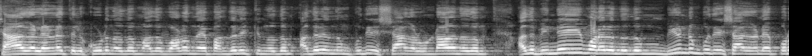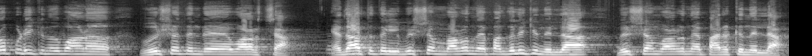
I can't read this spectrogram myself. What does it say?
ശാഖകൾ എണ്ണത്തിൽ കൂടുന്നതും അത് വളർന്ന് പന്തലിക്കുന്നതും അതിൽ നിന്നും പുതിയ ശാഖകൾ ഉണ്ടാകുന്നതും അത് പിന്നെയും വളരുന്നതും വീണ്ടും പുതിയ ശാഖകളെ പുറപ്പെടുവിക്കുന്നതുമാണ് വൃക്ഷത്തിന്റെ വളർച്ച. യഥാർത്ഥത്തിൽ വൃക്ഷം വളർന്ന് പന്തലിക്കുന്നില്ല വൃക്ഷം വളർന്ന് പരക്കുന്നില്ല.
